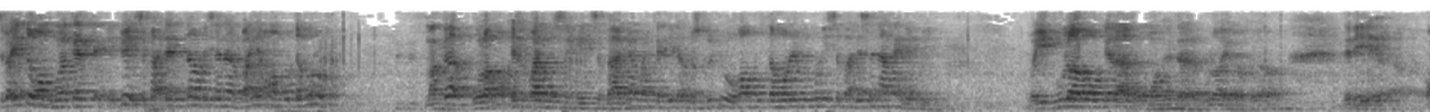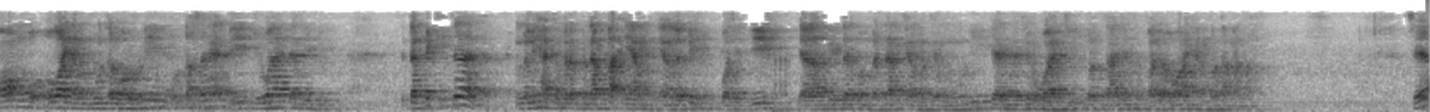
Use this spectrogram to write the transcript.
Sebab itu orang menggunakan duit sebab dia tahu di sana banyak orang buta huruf. Maka ulama ikhwan muslimin sebahagian mereka tidak bersetuju orang buta huruf mengundi sebab dia senang nak dia beli. Bagi gula pun okey lah. Orang kata gula ya. Jadi orang orang yang buta huruf ni mudah sangat dijual dan dibeli. Tetapi kita melihat kepada pendapat yang yang lebih positif ialah kita membenarkan mereka mengundi dan mereka wajib bertanya kepada orang yang pertama saya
